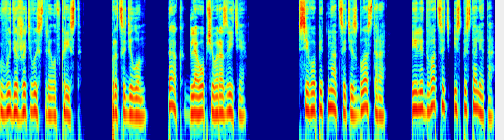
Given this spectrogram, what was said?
выдержать выстрелов, Крист?» Процедил он. «Так, для общего развития всего 15 из бластера или 20 из пистолета.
